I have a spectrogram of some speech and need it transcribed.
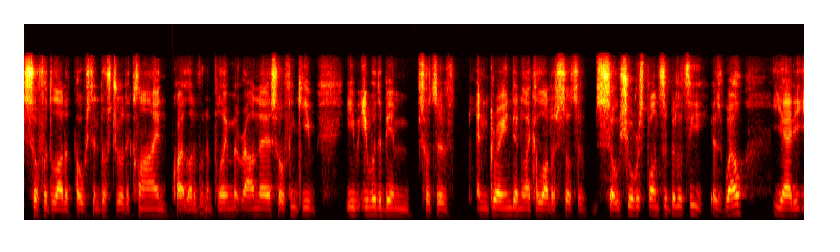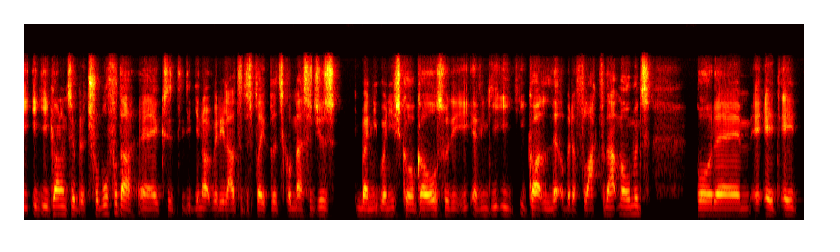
suffered a lot of post-industrial decline, quite a lot of unemployment around there. So I think he he, he would have been sort of ingrained in like a lot of sort of social responsibility as well. Yeah, he got into a bit of trouble for that because uh, you're not really allowed to display political messages when you, when you score goals. So he, I think he, he got a little bit of flack for that moment, but um, it, it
